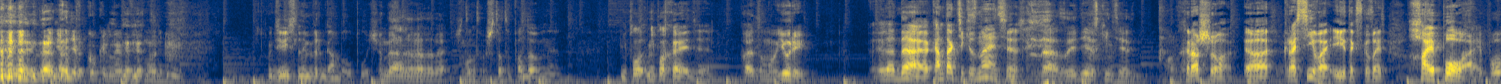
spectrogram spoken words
Да, И да, они да. в кукольную впихнули. Удивительный мир Гамбл получился. Да, да, да, да, да. Что-то, что-то подобное. Непло- неплохая идея. Поэтому, Юрий, Э, Да, контактики знаете. да, за идею скиньте Хорошо. Э, красиво и, так сказать, хайпово. хайпо.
